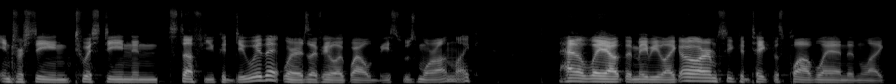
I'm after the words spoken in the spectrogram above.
interesting twisting and stuff you could do with it. Whereas I feel like Wild Beast was more on like had a layout that maybe like oh RMC could take this plow of land and like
